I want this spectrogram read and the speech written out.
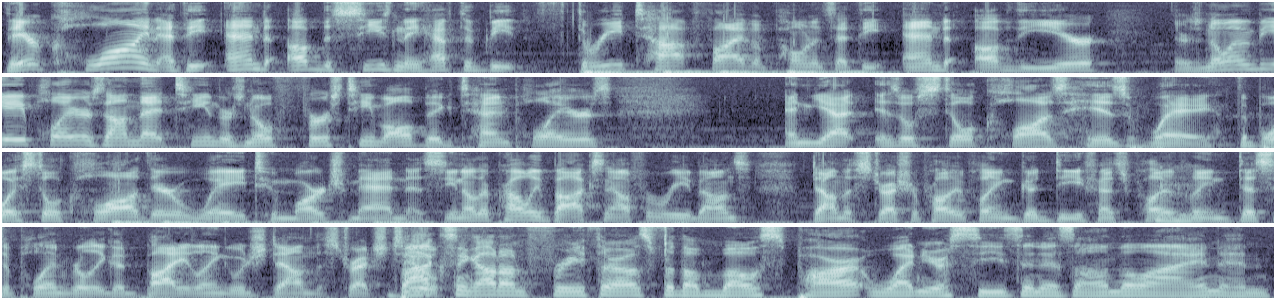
they're clawing at the end of the season. They have to beat three top five opponents at the end of the year. There's no NBA players on that team. There's no first team All Big Ten players. And yet, Izzo still claws his way. The boys still claw their way to March Madness. You know, they're probably boxing out for rebounds down the stretch. They're probably playing good defense, probably playing discipline, really good body language down the stretch, too. Boxing out on free throws for the most part when your season is on the line, and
